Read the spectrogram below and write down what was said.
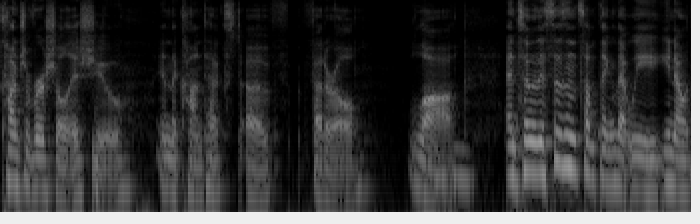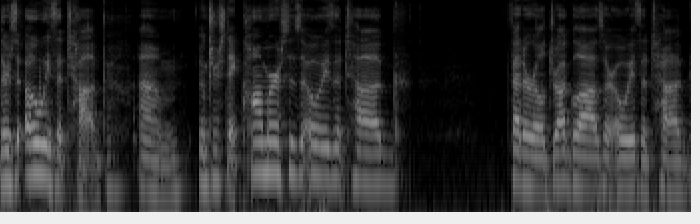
controversial issue in the context of federal law. Mm-hmm. And so this isn't something that we, you know, there's always a tug. Um, interstate commerce is always a tug. Federal drug laws are always a tug.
